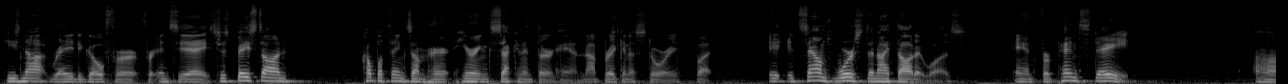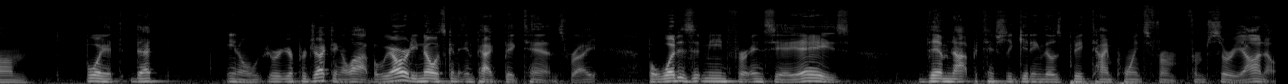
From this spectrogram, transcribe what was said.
he's not ready to go for for NCAAs just based on a couple things I'm hear, hearing second and third hand. Not breaking a story, but it, it sounds worse than I thought it was. And for Penn State, um, boy, it, that you know you're, you're projecting a lot, but we already know it's going to impact Big Tens, right? But what does it mean for NCAAs? Them not potentially getting those big time points from from Suriano,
